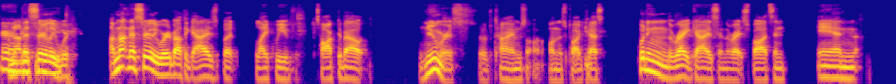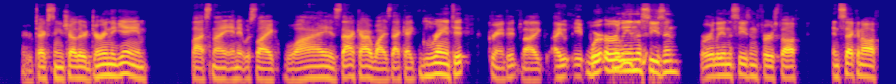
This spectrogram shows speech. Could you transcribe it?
I'm not necessarily wor- I'm not necessarily worried about the guys, but like we've talked about numerous of times on, on this podcast, putting the right guys in the right spots and and we were texting each other during the game last night, and it was like, why is that guy? Why is that guy? Granted, granted, like I it, we're early in the season. We're early in the season, first off, and second off,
